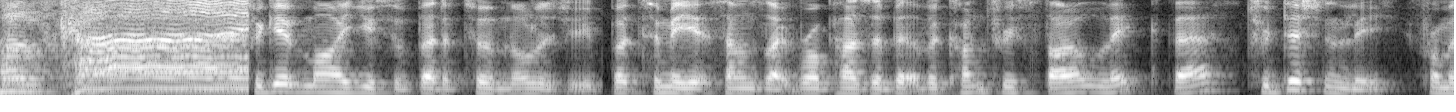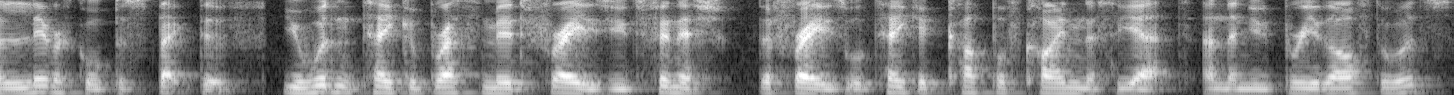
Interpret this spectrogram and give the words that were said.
We'll take a cup of kind. Forgive my use of better terminology, but to me it sounds like Rob has a bit of a country style lick there. Traditionally, from a lyrical perspective, you wouldn't take a breath mid phrase, you'd finish the phrase, we'll take a cup of kindness yet, and then you'd breathe afterwards.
